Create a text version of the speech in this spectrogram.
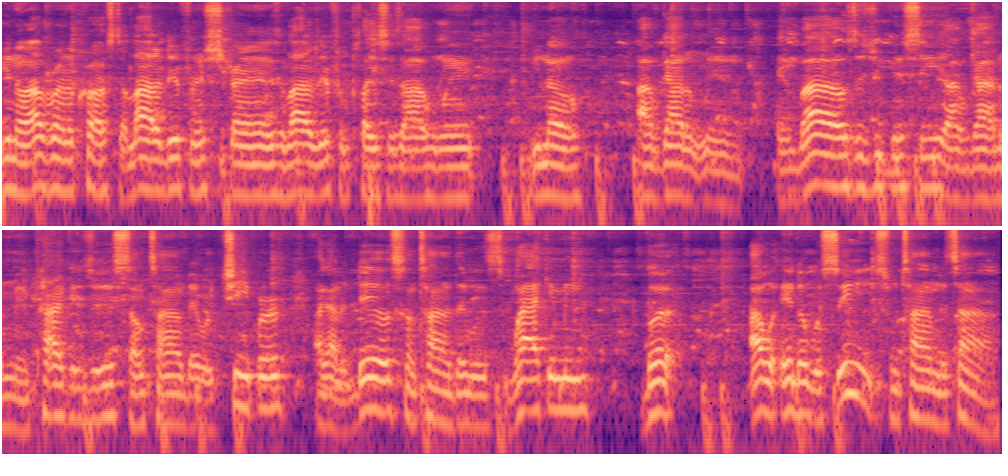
you know, I've run across a lot of different strands, a lot of different places I've went. You know, I've got them in, in vials, as you can see. I've got them in packages. Sometimes they were cheaper. I got a deal. Sometimes they was whacking me. But I would end up with seeds from time to time.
